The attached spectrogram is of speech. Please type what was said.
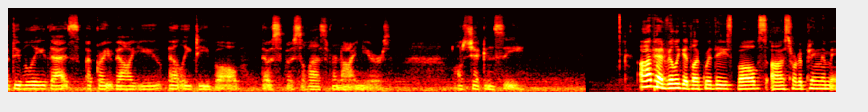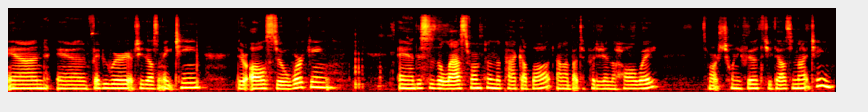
I do believe that's a great value LED bulb that was supposed to last for nine years. I'll check and see. I've had really good luck with these bulbs. I started putting them in in February of 2018. They're all still working. And this is the last one from the pack I bought. I'm about to put it in the hallway. It's March 25th, 2019.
